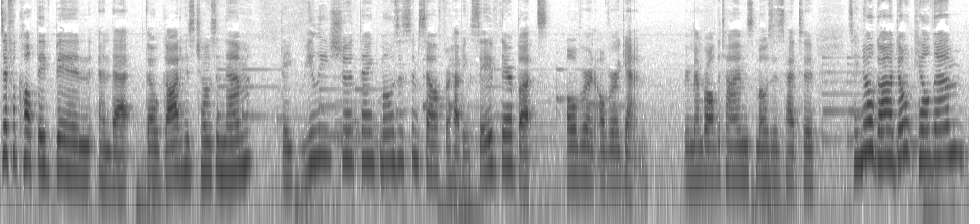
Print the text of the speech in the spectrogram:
difficult they've been and that though God has chosen them, they really should thank Moses himself for having saved their butts over and over again. Remember all the times Moses had to say, No, God, don't kill them.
